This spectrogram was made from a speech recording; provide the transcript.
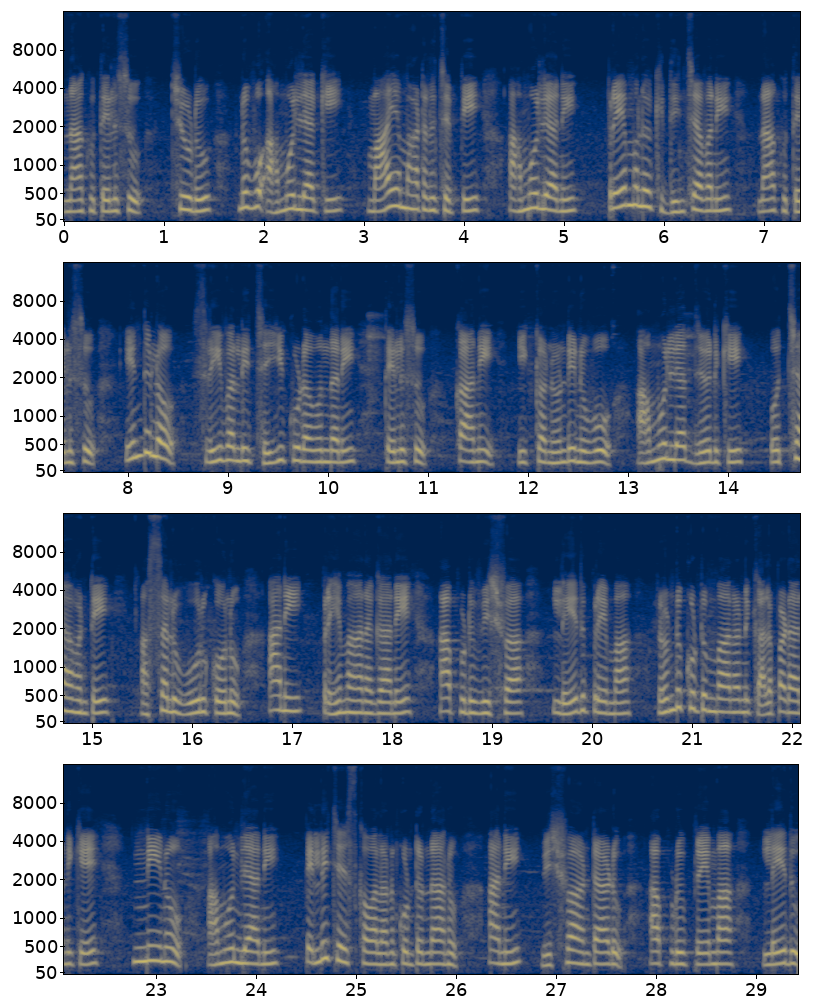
నాకు తెలుసు. చూడు నువ్వు అమూల్యకి మాయ మాటలు చెప్పి అమూల్యని ప్రేమలోకి దించావని నాకు తెలుసు. ఇందులో శ్రీవల్లి చెయ్యి కూడా ఉందని తెలుసు. కానీ ఇక్కడ నుండి నువ్వు అమూల్య జోలికి వచ్చావంటే అస్సలు ఊరుకోను అని ప్రేమ అనగానే అప్పుడు విశ్వ లేదు ప్రేమ రెండు కుటుంబాలను కలపడానికే నేను అమూల్యాని పెళ్ళి చేసుకోవాలనుకుంటున్నాను అని విశ్వ అంటాడు. అప్పుడు ప్రేమ లేదు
